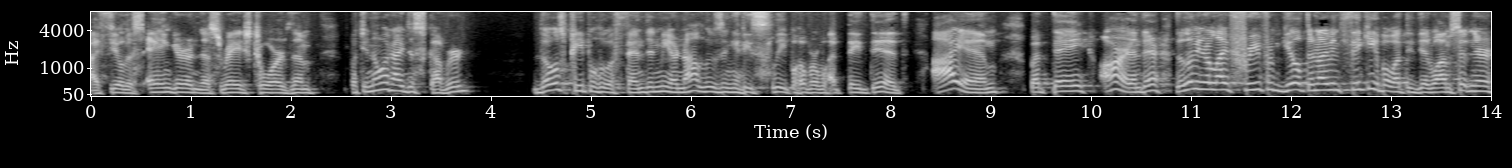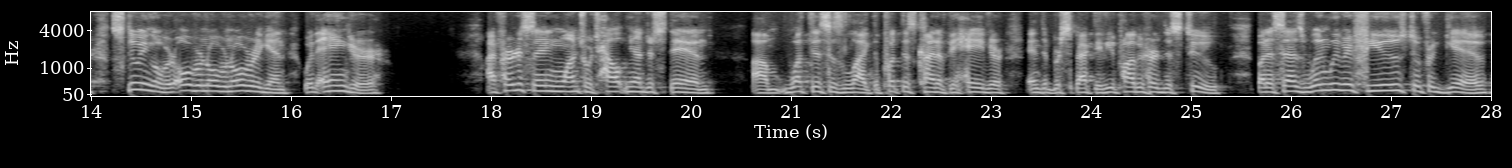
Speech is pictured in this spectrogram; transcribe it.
I feel this anger and this rage towards them. But you know what I discovered? Those people who offended me are not losing any sleep over what they did. I am, but they aren't. And they're, they're living their life free from guilt. They're not even thinking about what they did while I'm sitting there stewing over it over and over and over again with anger. I've heard a saying once which helped me understand um, what this is like to put this kind of behavior into perspective. You've probably heard this too, but it says when we refuse to forgive,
